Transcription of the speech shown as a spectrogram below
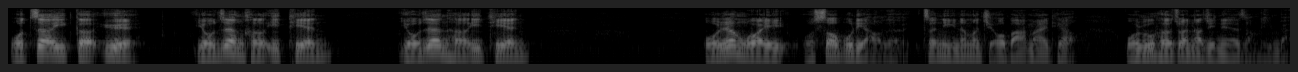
我这一个月有任何一天，有任何一天，我认为我受不了了，整理那么久把它卖掉，我如何赚到今天的涨停板？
